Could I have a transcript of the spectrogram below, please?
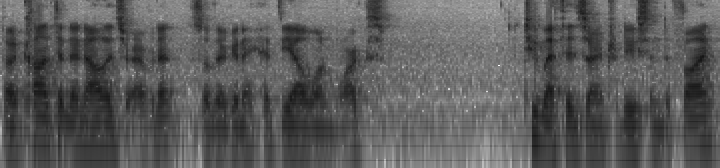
Uh, content and knowledge are evident, so they're going to hit the L1 marks. Two methods are introduced and defined.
